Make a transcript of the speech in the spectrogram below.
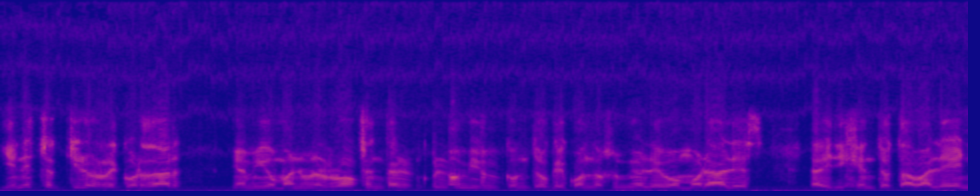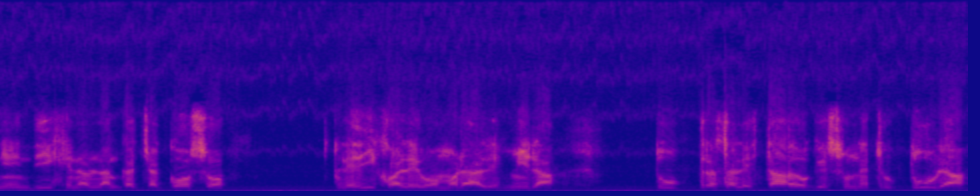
Y en esto quiero recordar, mi amigo Manuel Rosenthal en Colombia me contó que cuando asumió el Evo Morales, la dirigente otavaleña, indígena, Blanca Chacoso, le dijo a Evo Morales, mira, tú entras al Estado, que es una estructura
